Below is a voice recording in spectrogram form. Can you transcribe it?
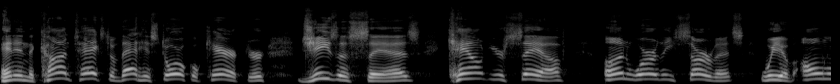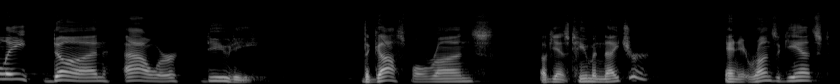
And in the context of that historical character, Jesus says, Count yourself unworthy servants. We have only done our duty. The gospel runs against human nature and it runs against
